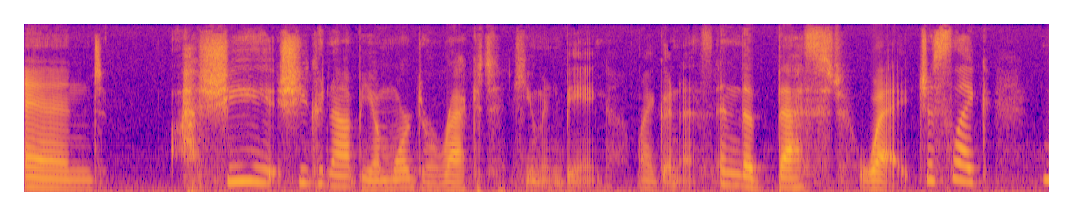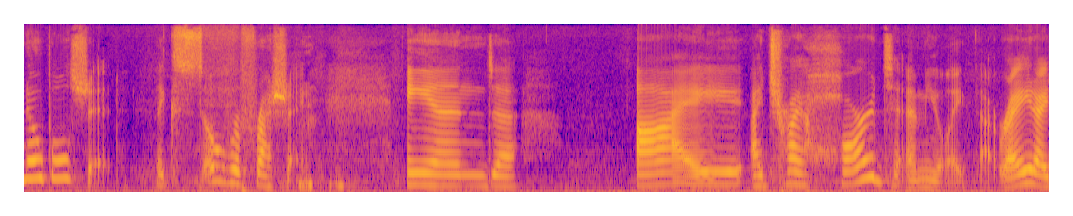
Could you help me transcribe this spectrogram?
and she she could not be a more direct human being. My goodness, in the best way, just like no bullshit, like so refreshing, and. Uh, I I try hard to emulate that, right? I,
